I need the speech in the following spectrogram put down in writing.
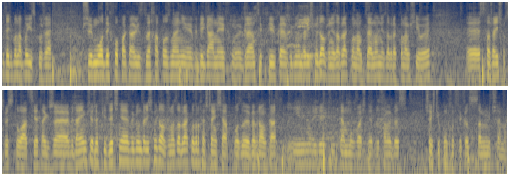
widać było na boisku, że przy młodych chłopakach z Lecha Poznań, wybieganych, grających w piłkę wyglądaliśmy dobrze, nie zabrakło nam tlenu, nie zabrakło nam siły. Y, Stwarzaliśmy sobie sytuację, także wydaje mi się, że fizycznie wyglądaliśmy dobrze. No, zabrakło trochę szczęścia w, we wronkach i, no, i dzięki temu właśnie wracamy bez sześciu punktów, tylko z samymi trzema.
